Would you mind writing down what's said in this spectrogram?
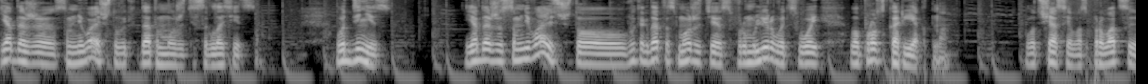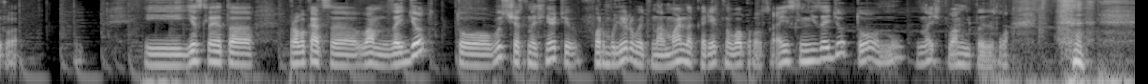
я даже сомневаюсь, что вы когда-то можете согласиться. Вот, Денис, я даже сомневаюсь, что вы когда-то сможете сформулировать свой вопрос корректно. Вот сейчас я вас провоцирую. И если эта провокация вам зайдет, то вы сейчас начнете формулировать нормально, корректно вопрос. А если не зайдет, то, ну, значит, вам не повезло.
